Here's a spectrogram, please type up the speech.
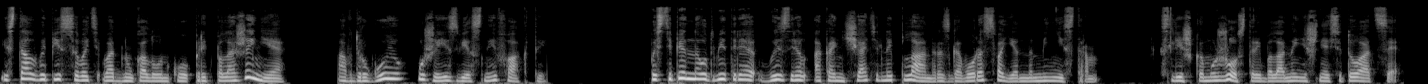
и стал выписывать в одну колонку предположения, а в другую уже известные факты. Постепенно у Дмитрия вызрел окончательный план разговора с военным министром. Слишком уж острой была нынешняя ситуация.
